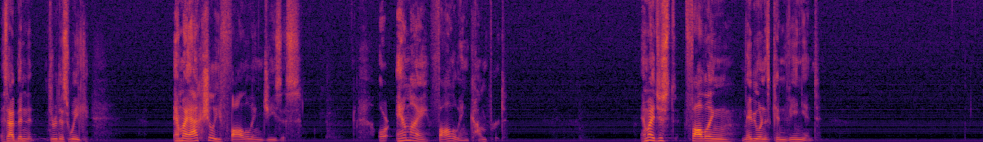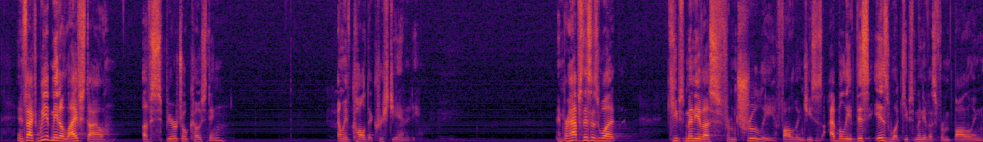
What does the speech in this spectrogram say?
as I've been through this week, am I actually following Jesus? Or am I following comfort? Am I just following maybe when it's convenient? In fact, we have made a lifestyle of spiritual coasting, and we've called it Christianity. And perhaps this is what keeps many of us from truly following Jesus. I believe this is what keeps many of us from following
